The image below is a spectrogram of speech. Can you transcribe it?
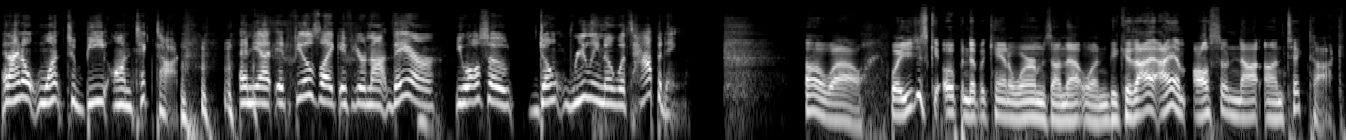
and i don't want to be on tiktok. And yet it feels like if you're not there you also don't really know what's happening. Oh wow! Well, you just opened up a can of worms on that one because I, I am also not on TikTok,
